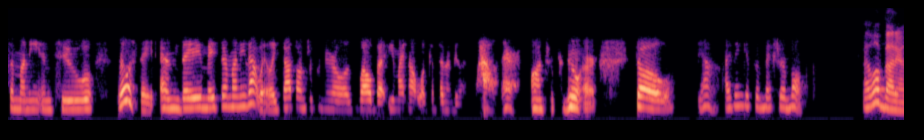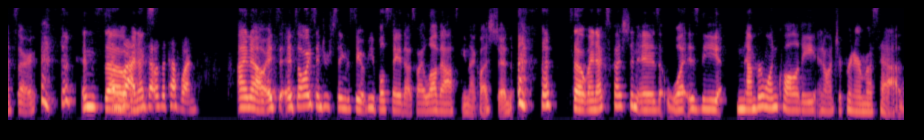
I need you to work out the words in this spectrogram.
some money into real estate and they make their money that way. Like that's entrepreneurial as well, but you might not look at them and be like, wow, they're an entrepreneur. So yeah, I think it's a mixture of both. I love that answer. and so I'm glad, next, that was a tough one. I know it's it's always interesting to see what people say though. So I love asking that question. so my next question is what is the number one quality an entrepreneur must have?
